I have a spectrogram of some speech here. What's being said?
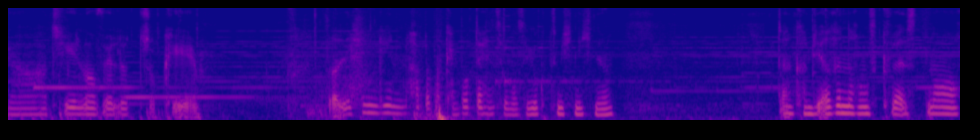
Ja, hat Yellow Village, okay. Soll ich hingehen? Hab aber keinen Bock dahin zu, also juckt's mich nicht, ne? Dann kam die Erinnerungsquest noch.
